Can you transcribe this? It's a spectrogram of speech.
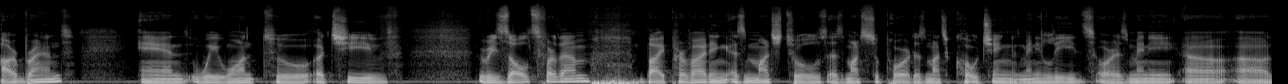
our brand, and we want to achieve results for them by providing as much tools, as much support, as much coaching, as many leads, or as many uh, uh,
